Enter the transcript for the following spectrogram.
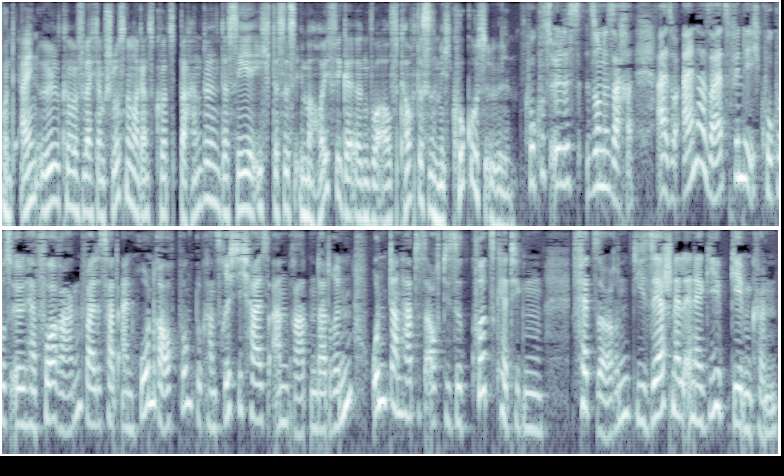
Und ein Öl können wir vielleicht am Schluss nochmal ganz kurz behandeln. Das sehe ich, dass es immer häufiger irgendwo auftaucht. Das ist nämlich Kokosöl. Kokosöl ist so eine Sache. Also einerseits finde ich Kokosöl hervorragend, weil es hat einen hohen Rauchpunkt. Du kannst richtig heiß anbraten da drin. Und dann hat es auch diese kurzkettigen Fettsäuren, die sehr schnell Energie geben können.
